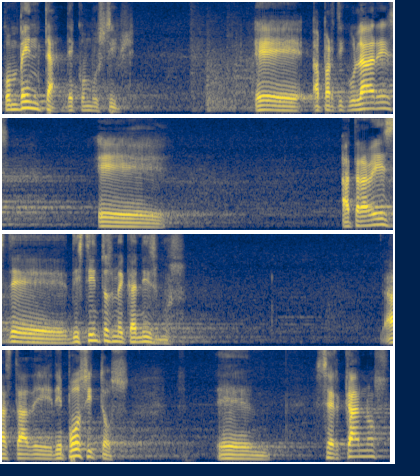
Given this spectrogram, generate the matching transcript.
con venta de combustible eh, a particulares eh, a través de distintos mecanismos, hasta de depósitos eh, cercanos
